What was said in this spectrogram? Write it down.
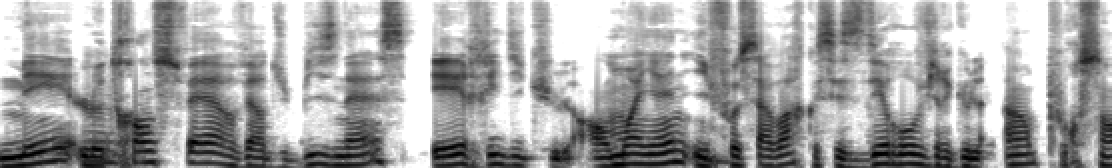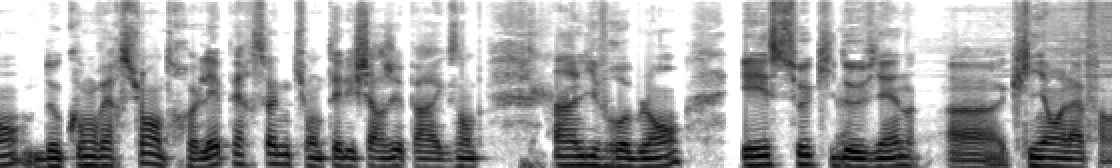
mais le mmh. transfert vers du business est ridicule. En moyenne, il faut savoir que c'est 0,1% de conversion entre les personnes qui ont téléchargé par exemple un livre blanc et ceux qui deviennent euh, clients à la fin.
